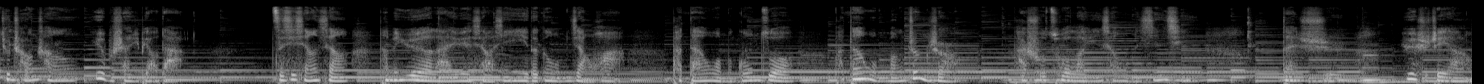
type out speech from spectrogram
就常常越不善于表达。仔细想想，他们越来越小心翼翼地跟我们讲话，怕耽误我们工作，怕耽误我们忙正事儿，怕说错了影响我们心情。但是。越是这样，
